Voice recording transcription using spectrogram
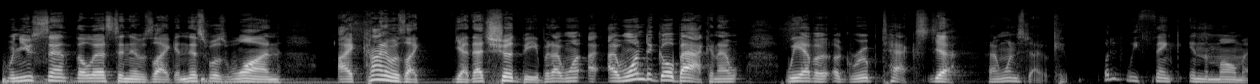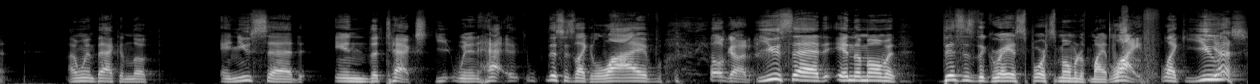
when you sent the list and it was like and this was one, I kind of was like, yeah, that should be. But I want I, I wanted to go back and I we have a, a group text. Yeah. And I wanted to say, okay, what did we think in the moment? I went back and looked, and you said in the text you- when it had this is like live. Oh, God. You said in the moment, this is the greatest sports moment of my life. Like you, Yes.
